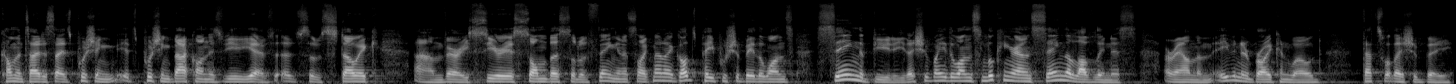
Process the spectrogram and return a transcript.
commentators say it's pushing, it's pushing back on this view, yeah, of sort of stoic, um, very serious, somber sort of thing. And it's like, no, no, God's people should be the ones seeing the beauty. They should be the ones looking around and seeing the loveliness around them, even in a broken world. That's what they should be.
